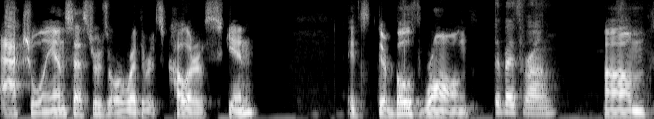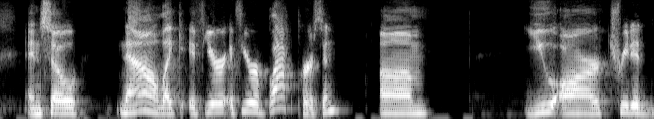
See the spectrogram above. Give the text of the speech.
actual ancestors or whether it's color of skin, it's they're both wrong. They're both wrong. Um, and so now, like if you're if you're a black person, um, you are treated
